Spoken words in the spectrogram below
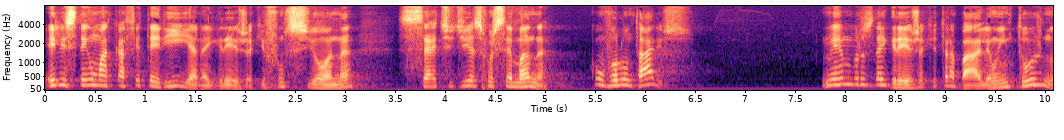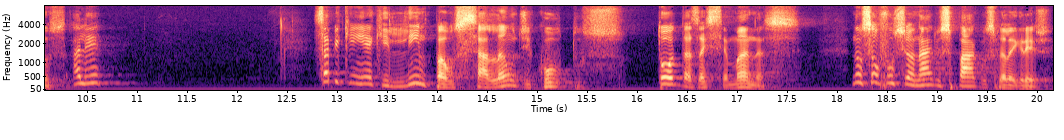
Eles têm uma cafeteria na igreja que funciona sete dias por semana, com voluntários. Membros da igreja que trabalham em turnos ali. Sabe quem é que limpa o salão de cultos todas as semanas? Não são funcionários pagos pela igreja.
